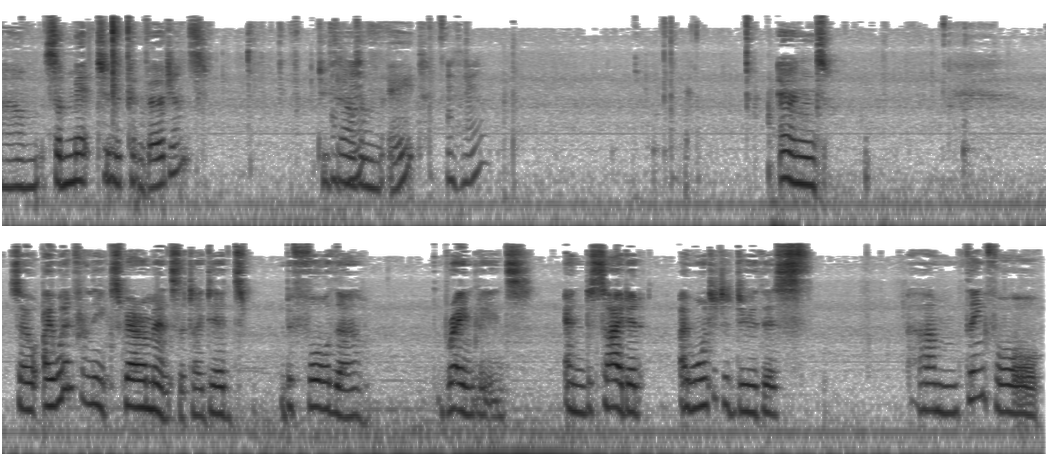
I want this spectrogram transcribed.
um, submit to the Convergence 2008. Mm-hmm. And so I went from the experiments that I did before the brain bleeds and decided I wanted to do this um, thing for.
